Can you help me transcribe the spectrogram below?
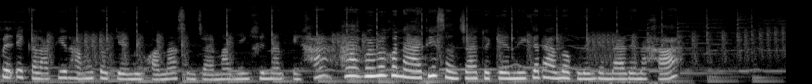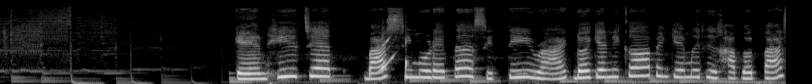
เป็นเอกลักษณ์ที่ทำให้ตัวเกมมีความน่าสนใจมากยิ่งขึ้นนั่นเองค่ะ หากเพื่อนๆคนไหนที่สนใจตัวเกมนี้ก็ดาวน์โหลดไปเล่นกันได้เลยนะคะ เกมที่ 7 Bus Simulator City Ride โดยเกมนี้ก็เป็นเกมมือถือขับรถบัส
